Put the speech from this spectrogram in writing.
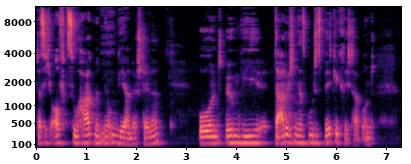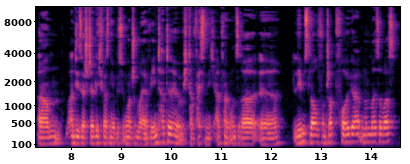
dass ich oft zu hart mit mir umgehe an der Stelle und irgendwie dadurch ein ganz gutes Bild gekriegt habe. Und ähm, an dieser Stelle, ich weiß nicht, ob ich es irgendwann schon mal erwähnt hatte, ich glaube, weiß nicht, Anfang unserer äh, Lebenslauf- und Jobfolge hatten wir mal sowas.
